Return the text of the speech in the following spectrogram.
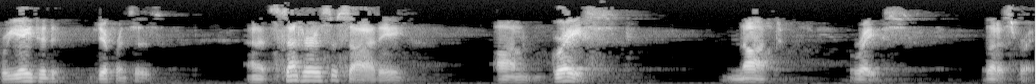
created differences and it centers society on grace, not race. Let us pray.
